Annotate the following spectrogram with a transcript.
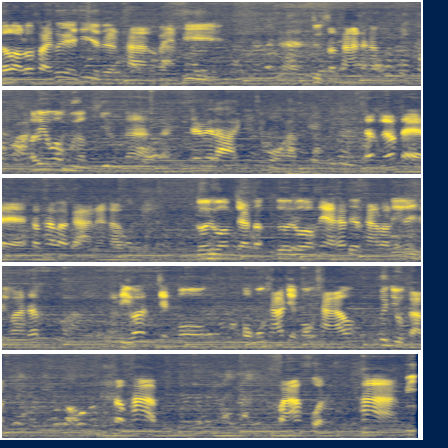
แล้วรอรถไฟเพื่อที่จะเดินทางไปที่ จุดสตาร์ทนะครับเขาเรียกว่าเมืองคิรุนาใช้เวลากี่ชั่วโมงครับแล้วแล้วแต่สภาพอากาศนะครับ โดยรวมจะโดยรวมเนี่ยถ้าเดินทางตอนนี้ก็จะถึงว่าถ้าตีว่าเจ็ดโมงหกโมงเช้าเจ็ดโมงเช้าขึ้นอยู่กับสภาพฟ้าฝนถ้ามี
